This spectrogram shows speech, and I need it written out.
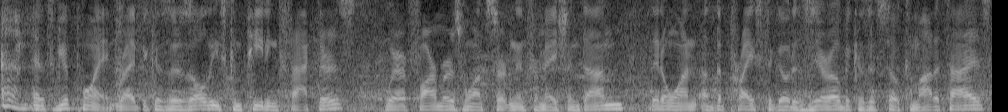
And it's a good point, right? Because there's all these competing factors where farmers want certain information done. They don't want uh, the price to go to zero because it's so commoditized.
